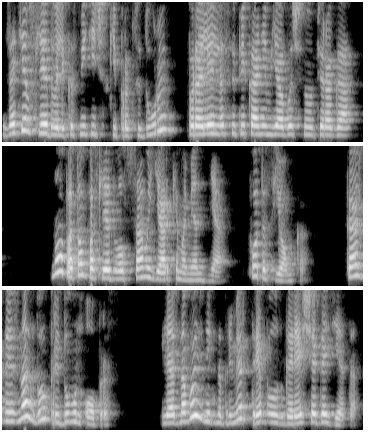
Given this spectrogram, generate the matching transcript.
Затем следовали косметические процедуры, параллельно с выпеканием яблочного пирога. Ну а потом последовал самый яркий момент дня – фотосъемка. Каждый из нас был придуман образ. Для одного из них, например, требовалась горящая газета.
